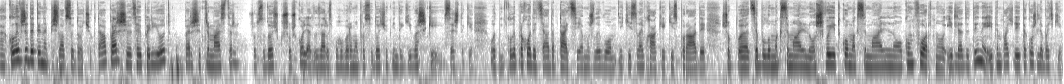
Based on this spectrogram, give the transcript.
Е, Коли вже дитина пішла в садочок, та, перший цей період, перший триместр, Що в садочку, що в школі, але зараз поговоримо про садочок, він такий важкий. Все ж таки, от коли проходить ця адаптація, можливо, якісь лайфхаки, якісь поради, щоб е, це було максимально швидко, максимально комфортно і для дитини, і тим паче і також для батьків.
